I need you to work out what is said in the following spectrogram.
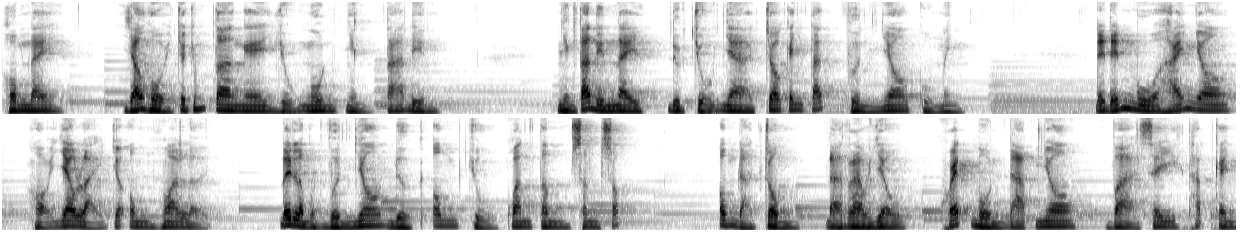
Hôm nay, giáo hội cho chúng ta nghe dụ ngôn những tá điền. Những tá điền này được chủ nhà cho canh tác vườn nho của mình. Để đến mùa hái nho, họ giao lại cho ông hoa lợi. Đây là một vườn nho được ông chủ quan tâm săn sóc. Ông đã trồng, đã rào dầu, khoét bồn đạp nho và xây tháp canh.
